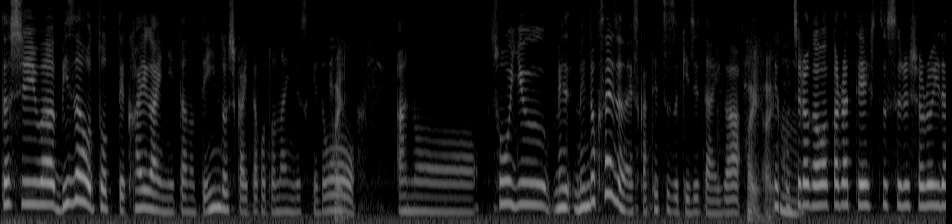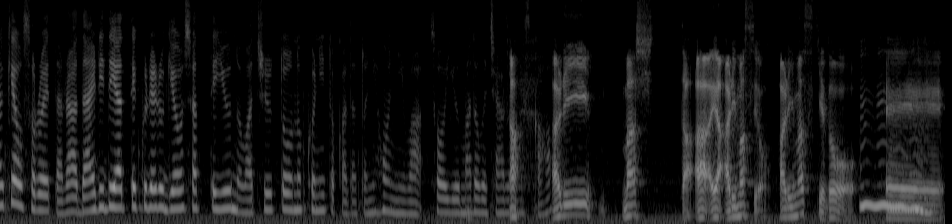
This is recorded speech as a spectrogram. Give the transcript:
私はビザを取って海外に行ったのってインドしか行ったことないんですけど、はいあのそういうめ面倒くさいじゃないですか手続き自体が。はいはい。でうんこちら側から提出する書類だけを揃えたら代理でやってくれる業者っていうのは中東の国とかだと日本にはそういう窓口あるんですか？ありました。あいやありますよ。ありますけど、うんうんうんうん。え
